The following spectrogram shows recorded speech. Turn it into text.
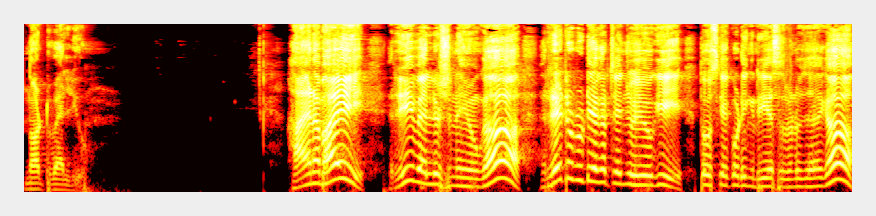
not value हाँ ना भाई रीवैल्यूएशन नहीं होगा रेट ऑफ़ ड्यूटी अगर चेंज हुई होगी तो उसके अकॉर्डिंग रीअसेसमेंट हो जाएगा,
